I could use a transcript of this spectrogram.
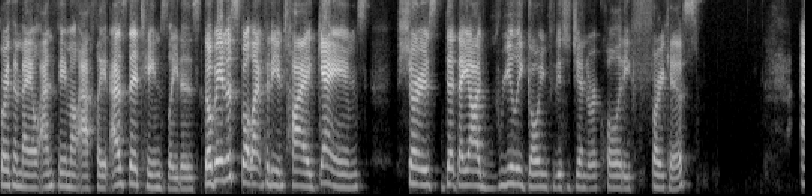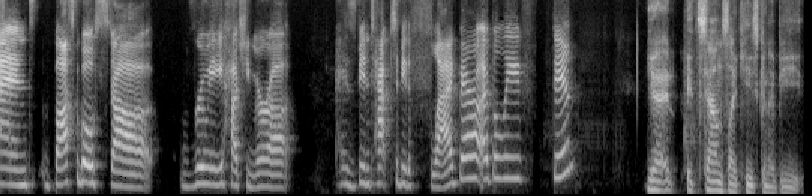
both a male and female athlete as their team's leaders, they'll be in the spotlight for the entire games, shows that they are really going for this gender equality focus. And basketball star Rui Hachimura has been tapped to be the flag bearer, I believe, Dan? Yeah, it, it sounds like he's going to be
